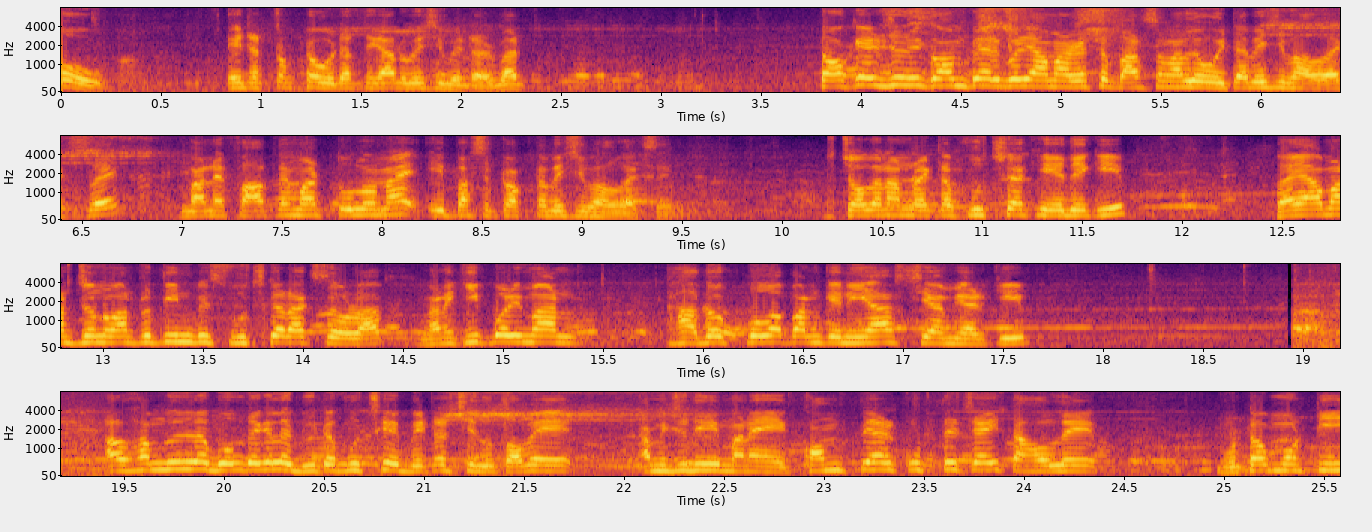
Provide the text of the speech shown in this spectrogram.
ও, এটা টকটা ওইটার থেকে আরও বেশি বেটার বাট টকের যদি কম্পেয়ার করি, আমার কাছে পার্সোনালি ওইটা বেশি ভালো লাগছে। মানে ফাতেমার তুলনায় এই পাশে টকটা বেশি ভালো লাগছে। চলেন আমরা একটা ফুচকা খেয়ে দেখি। ভাই, আমার জন্য মাত্র তিন পিস ফুচকা রাখছে ওরা। মানে কি পরিমাণ হাদক পোলাপানকে নিয়ে আসছি আমি আর কি। আলহামদুলিল্লাহ বলতে গেলে দুইটা ফুচকাই বেটার ছিল। তবে আমি যদি মানে কম্পেয়ার করতে চাই, তাহলে মোটামুটি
